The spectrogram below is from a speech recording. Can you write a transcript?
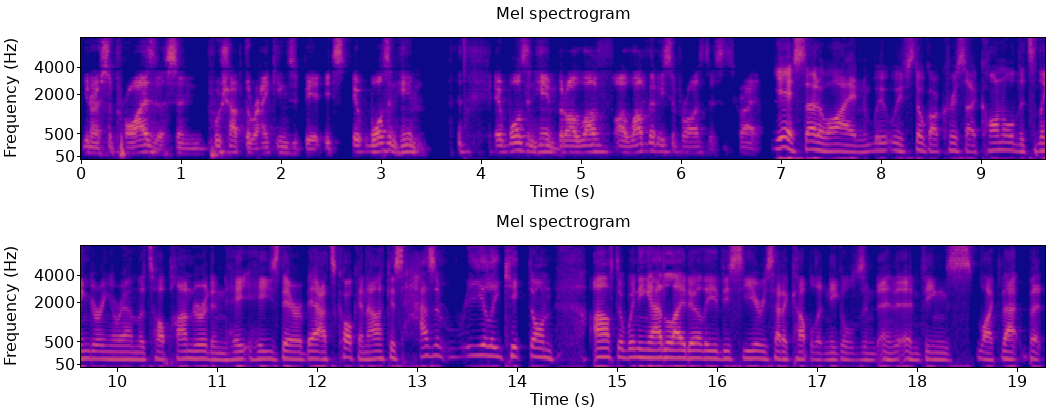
you know, surprise us and push up the rankings a bit, it's it wasn't him. it wasn't him, but I love I love that he surprised us. It's great. Yeah, so do I. And we, have still got Chris O'Connell that's lingering around the top hundred, and he, he's thereabouts. Kokkinakis hasn't really kicked on after winning Adelaide earlier this year. He's had a couple of niggles and, and, and things like that, but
